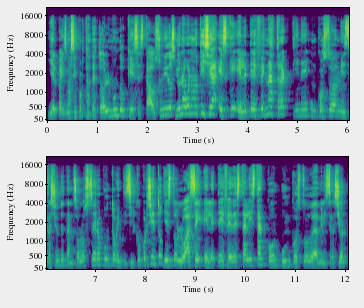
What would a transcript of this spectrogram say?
y el país más importante de todo el mundo que es Estados Unidos. Y una buena noticia es que el ETF Nasdaq tiene un costo de administración de tan solo 0.25% y esto lo hace el ETF de esta lista con un costo de administración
